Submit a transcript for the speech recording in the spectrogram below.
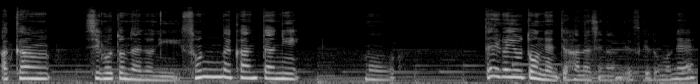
あかん仕事なのにそんな簡単にもう誰が言うとんねんって話なんですけどもね。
